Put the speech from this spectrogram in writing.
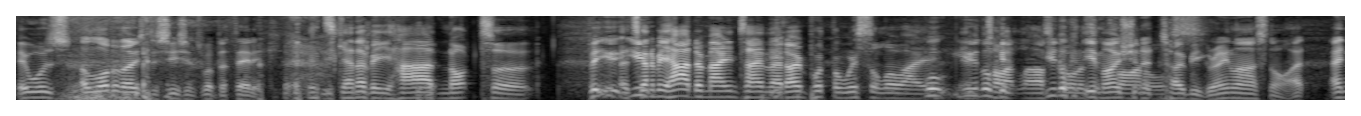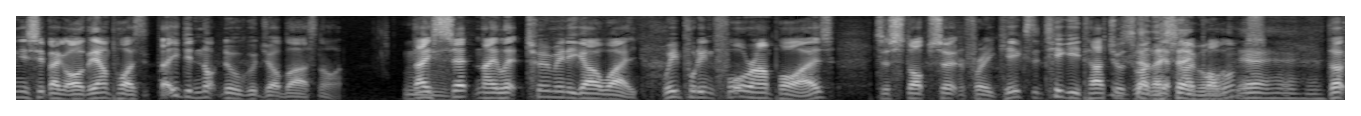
It was a lot of those decisions were pathetic. It's going to be hard not to. But you, It's you- going to be hard to maintain they don't put the whistle away. Well, you look at you look at the emotion at. Toby Greene last night, and you sit back. Oh, the umpires they did not do a good job last night. Hmm. They set and they let too many go away. We put in four umpires to stop certain free kicks. The Tiggy touch was So one no more. problems. Yeah, yeah, yeah. The-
